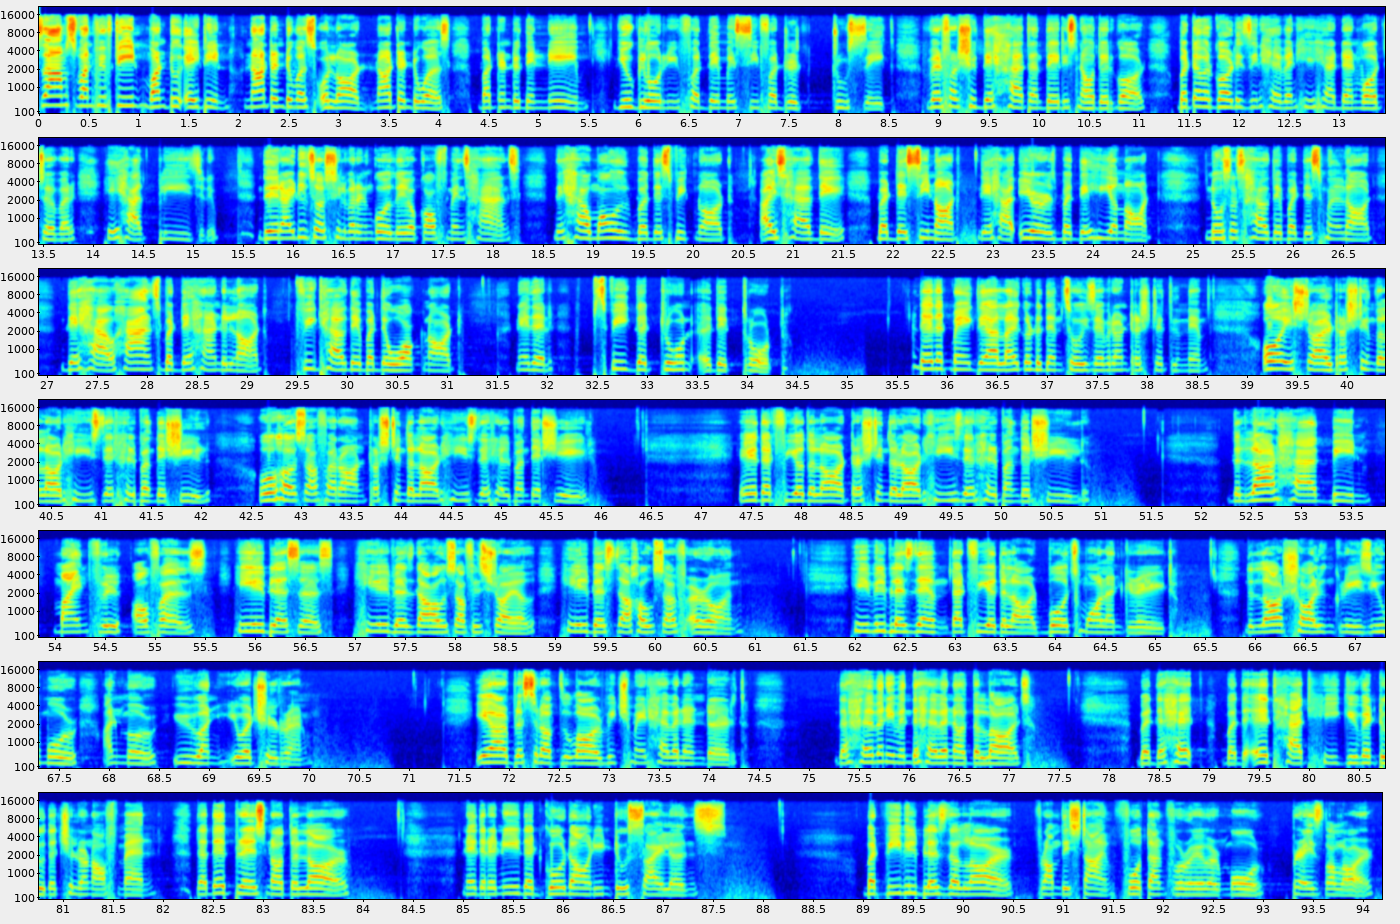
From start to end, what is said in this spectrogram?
Psalms 115, 1 to 18. Not unto us, O Lord, not unto us, but unto their name. you glory for their mercy, for their true sake. Wherefore should they hath, and there is now their God. But our God is in heaven, he hath done whatsoever he hath pleased. Their idols are silver and gold, they yoke of men's hands. They have mouths, but they speak not. Eyes have they, but they see not. They have ears, but they hear not. Noses have they, but they smell not. They have hands, but they handle not. Feet have they, but they walk not. Neither speak the throne uh, their throat. They that make, they are like unto them, so is everyone trusteth in them. O Israel, trust in the Lord, he is their help and their shield. O house of Aaron, trust in the Lord, he is their help and their shield. They that fear the Lord, trust in the Lord, he is their help and their shield. The Lord hath been mindful of us. He will bless us. He will bless the house of Israel. He will bless the house of Aaron. He will bless them that fear the Lord, both small and great. The Lord shall increase you more and more, you and your children. Ye are blessed of the Lord, which made heaven and earth. The heaven, even the heaven, of the Lord. But the head, but the earth hath He given to the children of men, that they praise not the Lord, neither any that go down into silence. But we will bless the Lord from this time forth and forevermore. Praise the Lord.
